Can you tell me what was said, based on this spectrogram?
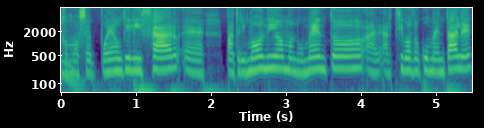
como se pueden utilizar eh, patrimonio, monumentos, archivos documentales,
